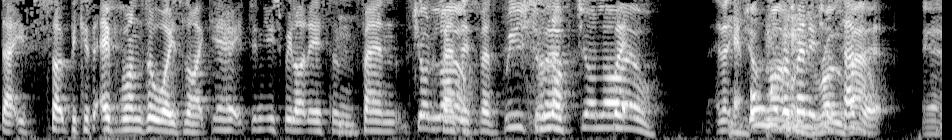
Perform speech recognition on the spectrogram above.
that is so because everyone's always like, yeah, it didn't used to be like this, and fans, John fans Lyall. this, fans, we used to John have Lyall. John But Lyall. And then all John the managers have out. it. Yeah.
